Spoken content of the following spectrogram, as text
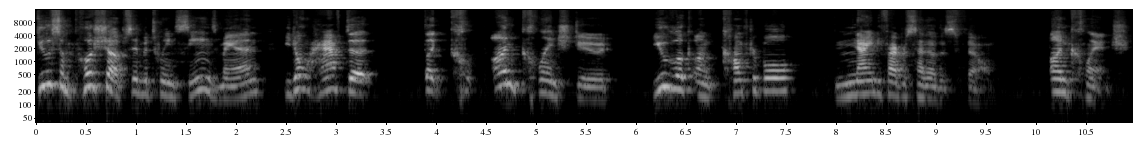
do some push-ups in between scenes, man. You don't have to like cl- unclench, dude. You look uncomfortable 95% of this film. Unclench.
